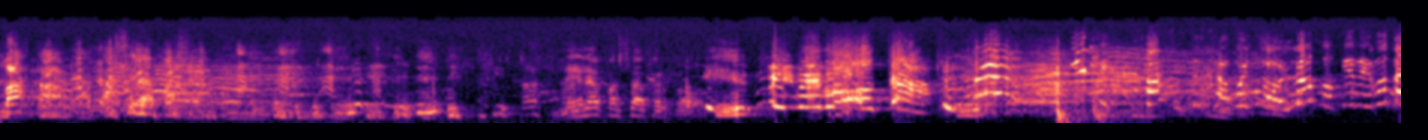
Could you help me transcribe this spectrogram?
Basta. Hacela pasar. Nena, pasa, por favor. ¡Mi bebota! Usted se ha vuelto loco, qué bebota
